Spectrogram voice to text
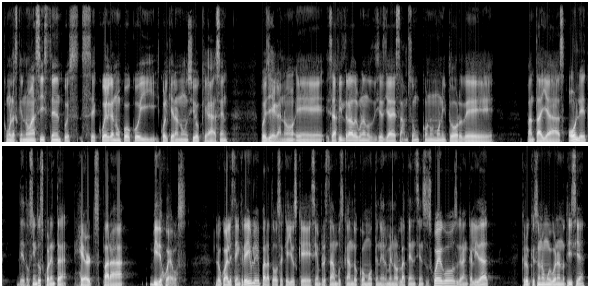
como las que no asisten, pues se cuelgan un poco y cualquier anuncio que hacen, pues llega, ¿no? Eh, se ha filtrado algunas noticias ya de Samsung con un monitor de pantallas OLED de 240 Hz para videojuegos, lo cual está increíble para todos aquellos que siempre están buscando cómo tener menor latencia en sus juegos, gran calidad. Creo que es una muy buena noticia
